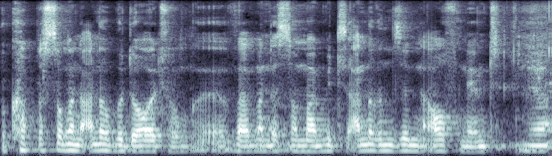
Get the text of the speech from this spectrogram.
bekommt das nochmal eine andere Bedeutung, äh, weil man das nochmal mit anderen Sinnen aufnimmt. Ja.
